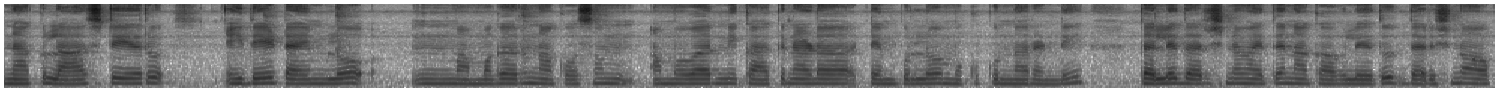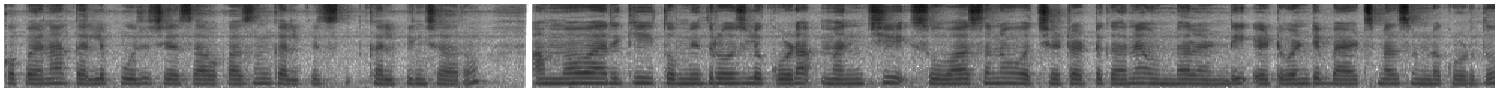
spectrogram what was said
నాకు లాస్ట్ ఇయర్ ఇదే టైంలో మా అమ్మగారు నా కోసం అమ్మవారిని కాకినాడ టెంపుల్లో మొక్కుకున్నారండి. తల్లి దర్శనం అయితే నాకు అవ్వలేదు. దర్శనం అవ్వకపోయినా తల్లి పూజ చేసే అవకాశం కల్పి కల్పించారు. అమ్మవారికి తొమ్మిది రోజులు కూడా మంచి సువాసన వచ్చేటట్టుగానే ఉండాలండి. ఎటువంటి బ్యాడ్ స్మెల్స్ ఉండకూడదు.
